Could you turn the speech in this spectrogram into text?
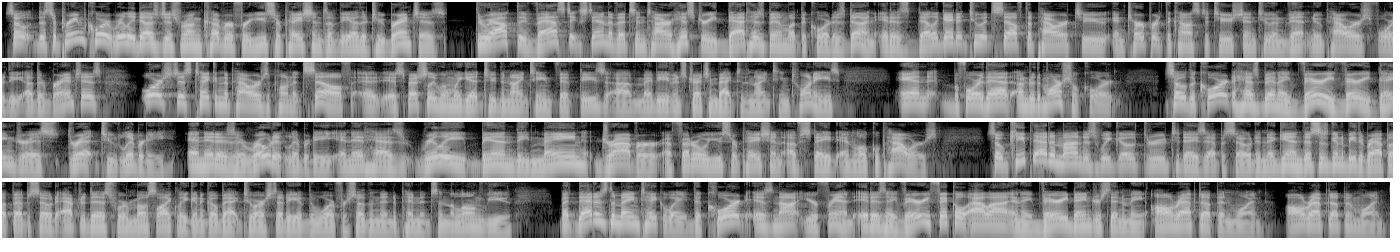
So the Supreme Court really does just run cover for usurpations of the other two branches. Throughout the vast extent of its entire history, that has been what the court has done. It has delegated to itself the power to interpret the Constitution, to invent new powers for the other branches, or it's just taken the powers upon itself, especially when we get to the 1950s, uh, maybe even stretching back to the 1920s, and before that, under the Marshall Court. So the court has been a very, very dangerous threat to liberty, and it has eroded liberty, and it has really been the main driver of federal usurpation of state and local powers. So keep that in mind as we go through today's episode. And again, this is going to be the wrap up episode. After this, we're most likely going to go back to our study of the War for Southern Independence in the long view. But that is the main takeaway. The court is not your friend. It is a very fickle ally and a very dangerous enemy, all wrapped up in one all wrapped up in one.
